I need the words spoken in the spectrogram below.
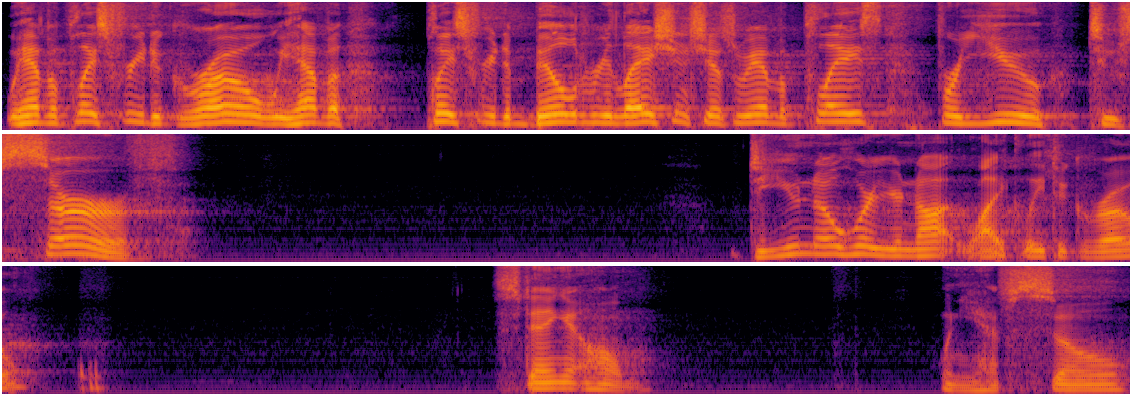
We have a place for you to grow. We have a place for you to build relationships. We have a place for you to serve. Do you know where you're not likely to grow? Staying at home when you have so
